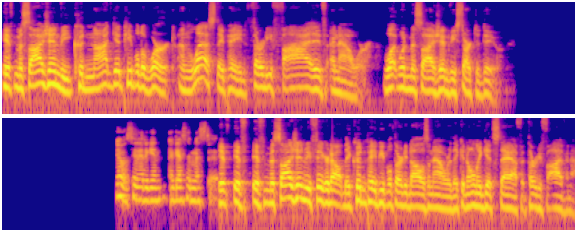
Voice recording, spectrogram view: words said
if Massage Envy could not get people to work unless they paid 35 an hour, what would Massage Envy start to do? No, say that again. I guess I missed it. If if if Massage Envy figured out they couldn't pay people $30 an hour, they could only get staff at 35 an hour.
